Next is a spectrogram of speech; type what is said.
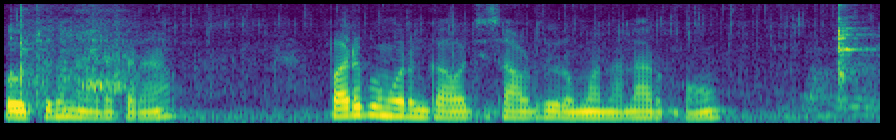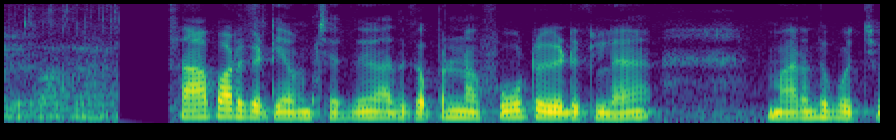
கொதிச்சதும் நான் இறக்குறேன். பருப்பு முருங்காய் வச்சு சாப்பிட்றதுக்கு ரொம்ப நல்லாயிருக்கும் சாப்பாடு கட்டி அமைச்சது. அதுக்கப்புறம் நான் ஃபோட்டோ எடுக்கல. மறந்து போச்சு.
